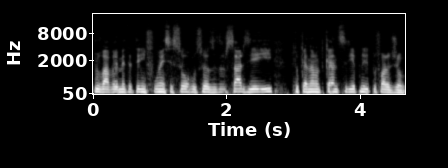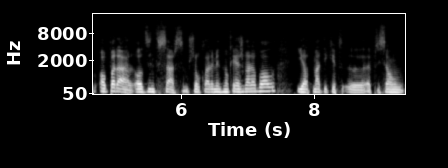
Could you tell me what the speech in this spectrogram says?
provavelmente a ter influência sobre os seus adversários e aí, tocando ou não tocando, seria punido por fora do jogo. Ao parar, ao desinteressar-se, mostrou claramente não quer jogar a bola e automaticamente a, a posição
